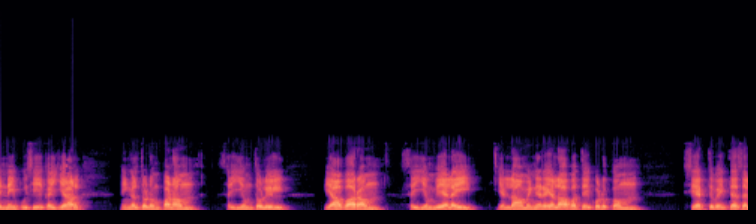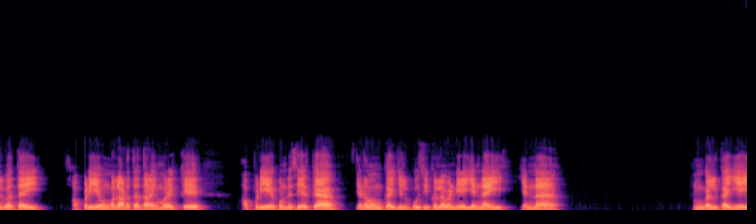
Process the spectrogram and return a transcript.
எண்ணெய் பூசிய கையால் நீங்கள் தொடும் பணம் செய்யும் தொழில் வியாபாரம் செய்யும் வேலை எல்லாமே நிறைய லாபத்தை கொடுக்கும். சேர்த்து வைத்த செல்வத்தை அப்படியே உங்கள் அடுத்த தலைமுறைக்கு அப்படியே கொண்டு சேர்க்க தினமும் கையில் பூசிக்கொள்ள வேண்டிய எண்ணெய் என்ன? உங்கள் கையை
